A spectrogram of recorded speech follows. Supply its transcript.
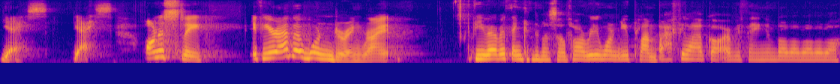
yes, yes. Honestly, if you're ever wondering, right, if you're ever thinking to myself, oh, I really want a new plant, but I feel like I've got everything and blah, blah, blah, blah, blah.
